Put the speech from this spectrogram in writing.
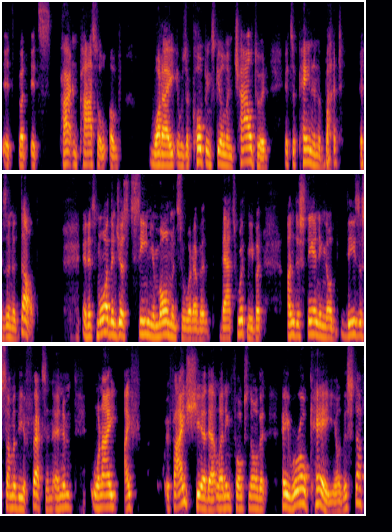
it's but it's part and parcel of what I. It was a coping skill in childhood. It's a pain in the butt as an adult, and it's more than just senior moments or whatever that's with me, but understanding though these are some of the effects and and um, when i i if I share that, letting folks know that hey, we're okay. You know, this stuff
